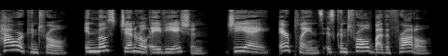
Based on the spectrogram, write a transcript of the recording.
Power control, in most general aviation, GA, airplanes is controlled by the throttle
